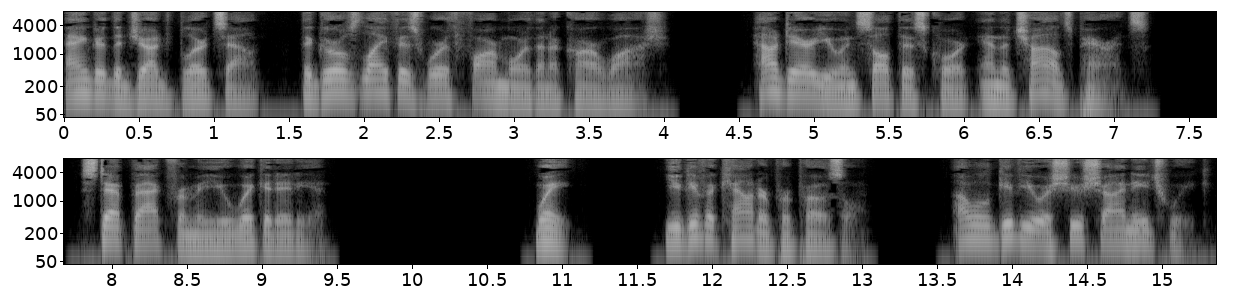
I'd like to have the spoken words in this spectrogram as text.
Angered, the judge blurts out, The girl's life is worth far more than a car wash. How dare you insult this court and the child's parents? Step back from me, you wicked idiot. Wait. You give a counter proposal. I will give you a shoe shine each week.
